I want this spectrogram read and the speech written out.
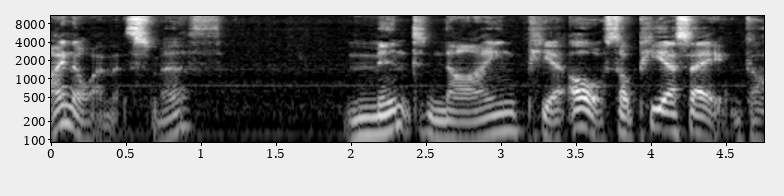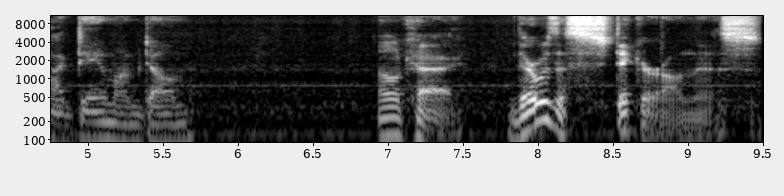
I know Emmitt Smith. Mint 9 P Oh, so PSA. God damn, I'm dumb. Okay. There was a sticker on this.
